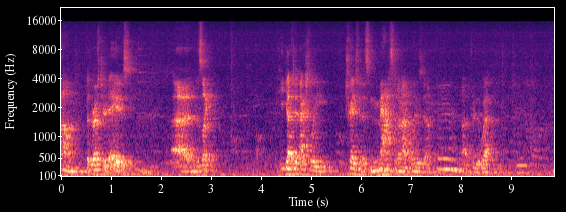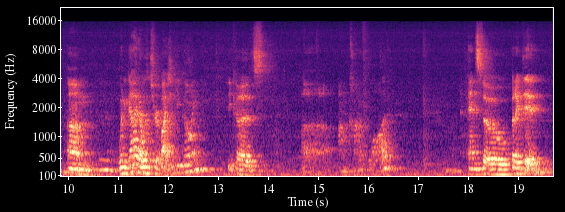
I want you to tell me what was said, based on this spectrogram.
um, for the rest of your days. Uh, it was like, he got to actually transfer this massive amount of wisdom uh, through the web. Um, when he died, I wasn't sure if I should keep going because uh, I'm kind of flawed. And so, but I did,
